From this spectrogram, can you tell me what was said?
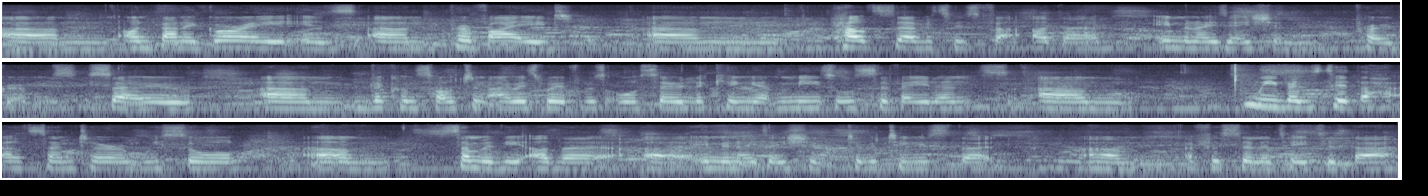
um, on Banaguri is um, provide um, health services for other immunization programs. So um, the consultant I was with was also looking at measles surveillance. Um, we visited the health centre and we saw some of the other uh, immunization activities that are facilitated there.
